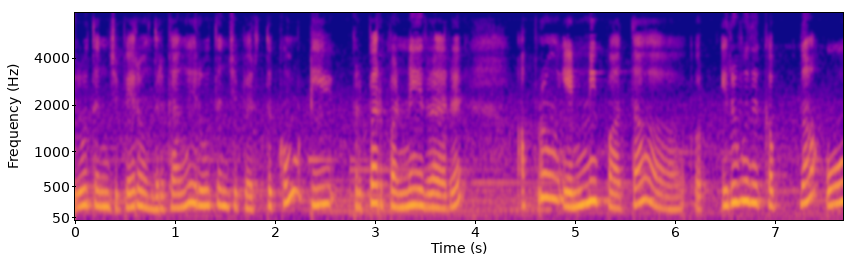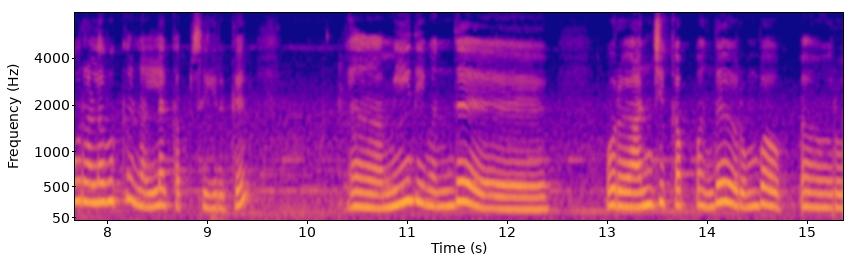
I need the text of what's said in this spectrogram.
இருபத்தஞ்சி பேர் வந்திருக்காங்க. இருபத்தஞ்சி பேர்த்துக்கும் டீ ப்ரிப்பேர் பண்ணிடுறாரு. அப்புறம் எண்ணி பார்த்தா ஒரு இருபது கப் தான் ஓரளவுக்கு நல்ல கப்ஸ் இருக்குது மீதி வந்து ஒரு அஞ்சு கப் வந்து ரொம்ப ஒரு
